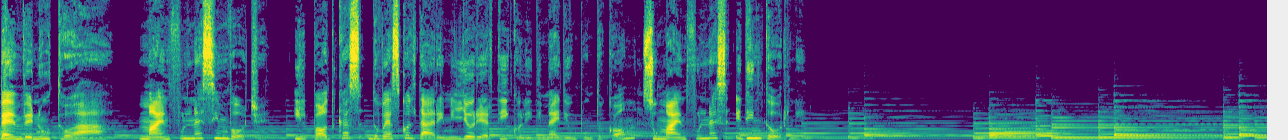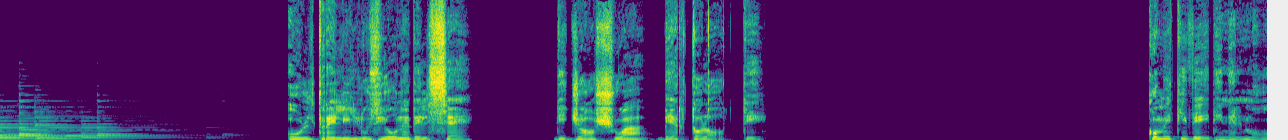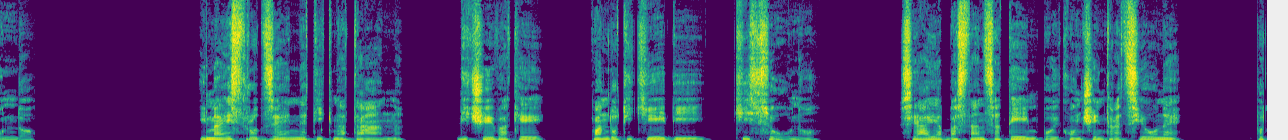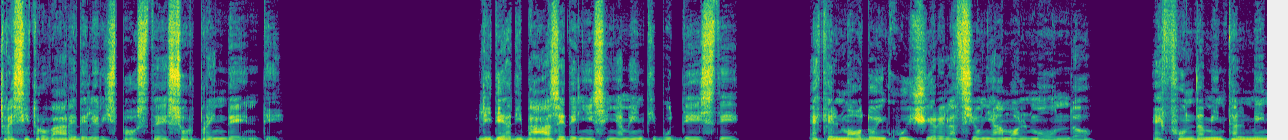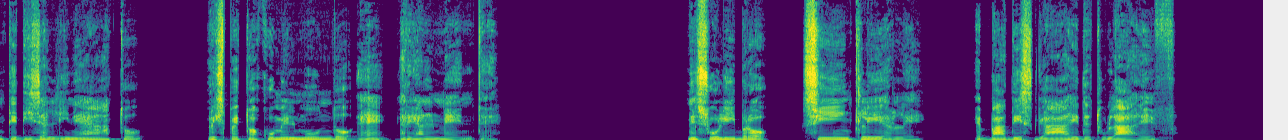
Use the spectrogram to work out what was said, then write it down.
Benvenuto a Mindfulness in Voce, il podcast dove ascoltare i migliori articoli di medium.com su mindfulness e dintorni. Oltre l'illusione del sé di Joshua Bertolotti. Come ti vedi nel mondo? Il maestro Zen Thich Nhat Hanh diceva che quando ti chiedi chi sono, se hai abbastanza tempo e concentrazione, potresti trovare delle risposte sorprendenti. L'idea di base degli insegnamenti buddisti è che il modo in cui ci relazioniamo al mondo è fondamentalmente disallineato rispetto a come il mondo è realmente. Nel suo libro Seeing Clearly, A Buddy's Guide to Life,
